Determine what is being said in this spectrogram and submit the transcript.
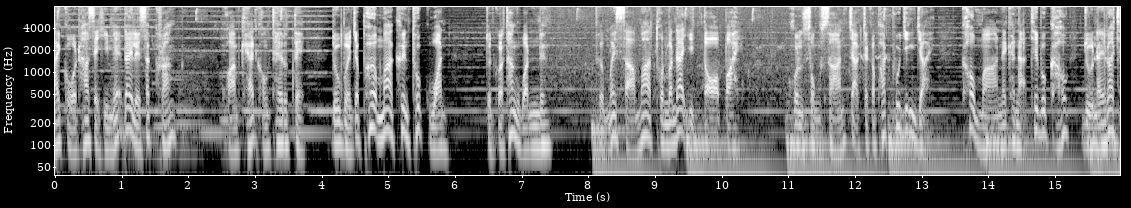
ายโกรธฮาเซฮิเมะได้เลยสักครั้ง ความแค้นของเทรุเตะดูเหมือนจะเพิ่มมากขึ้นทุกวัน จนกระทั่งวันหนึ่ง เธอไม่สามารถทนมันได้อีกต่อไป คนส่งสารจากจักรพรรดิผู้ยิ่งใหญ่เข้ามาในขณะที่พวกเขาอยู่ในราช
